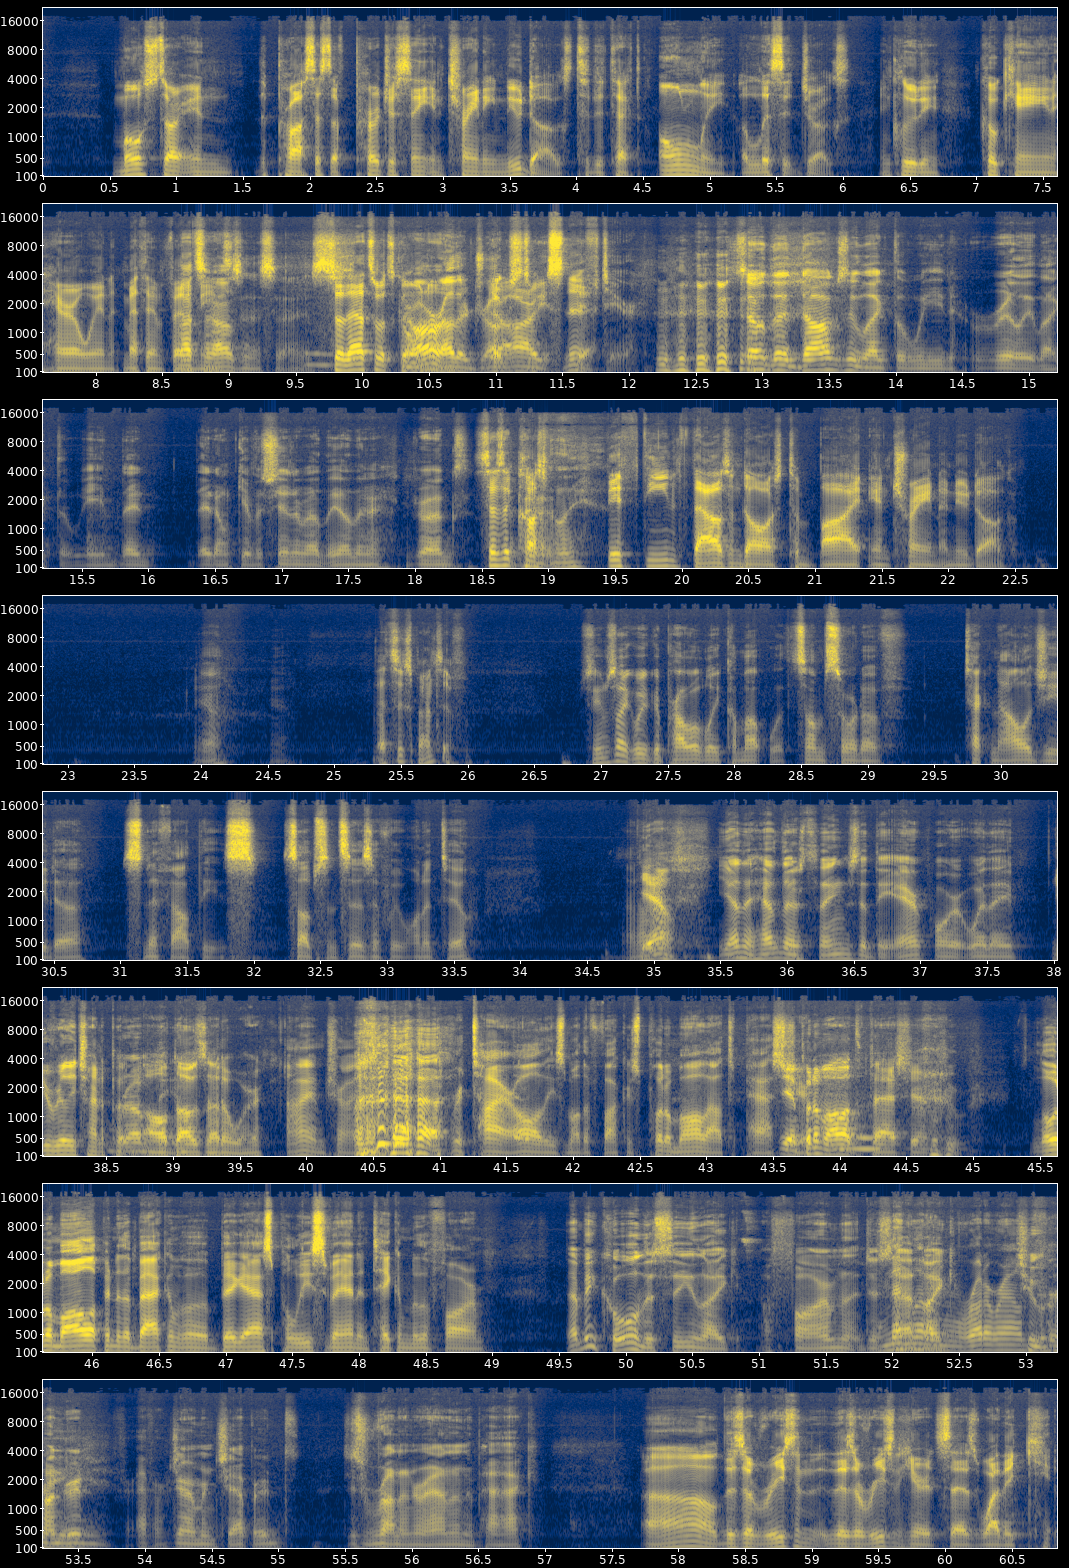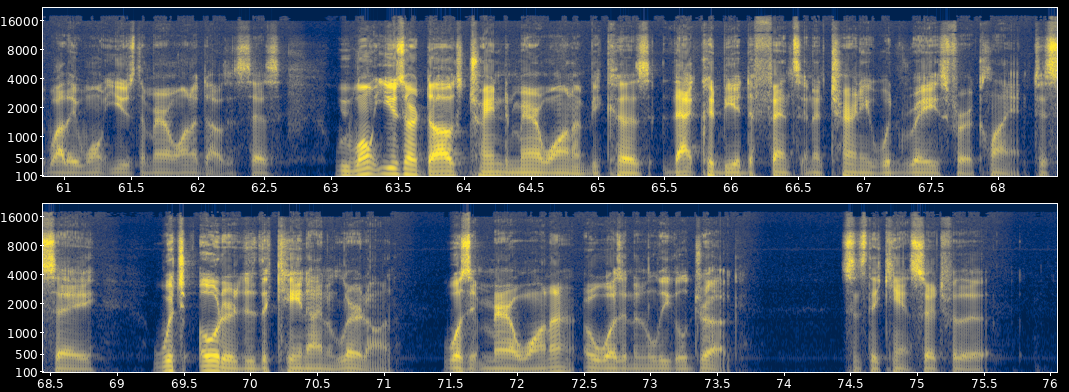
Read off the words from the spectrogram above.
Most are in the process of purchasing and training new dogs to detect only illicit drugs, including cocaine, heroin, methamphetamines. That's what I was going to say. so that's what's there going on. There are other drugs There to are- be sniffed here. So the dogs who like the weed really like the weed. They they don't give a shit about the other drugs. Says it costs apparently. fifteen thousand dollars to buy and train a new dog. Yeah. yeah. That's expensive. Seems like we could probably come up with some sort of technology to sniff out these substances if we wanted to. Yeah, know. Yeah, they have those things at the airport where they you're really trying to put all the dogs out of work. I am trying to retire all these motherfuckers, put them all out to pasture. Yeah, put them all out to pasture. Load them all up into the back of a big ass police van and take them to the farm. That'd be cool to see like a farm that just had like run around two hundred forever. German shepherds just running around in a pack. Oh, there's a reason. There's a reason here. It says why they can't, why they won't use the marijuana dogs. It says we won't use our dogs trained in marijuana because that could be a defense an attorney would raise for a client to say which odor did the canine alert on? Was it marijuana or was it an illegal drug? Since they can't search for the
